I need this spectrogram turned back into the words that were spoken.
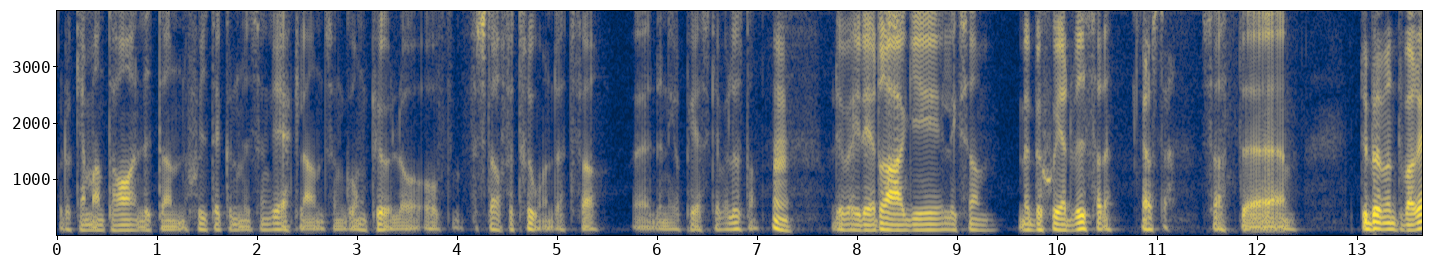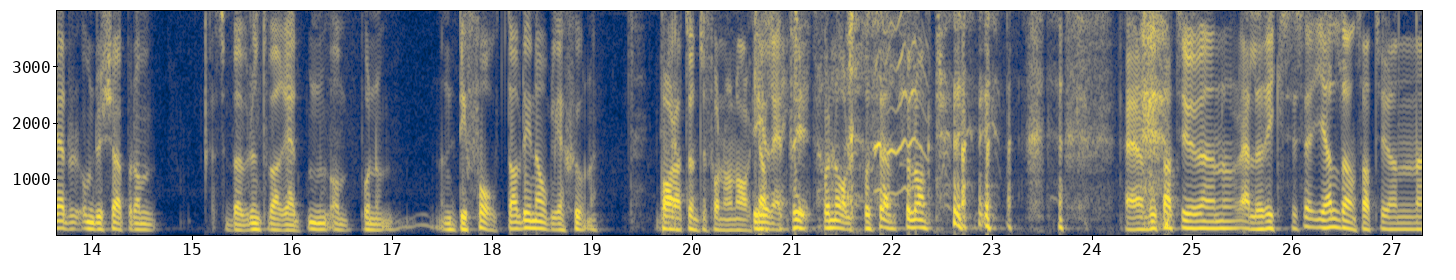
Och då kan man inte ha en liten skitekonomi som Grekland som går omkull och, och förstör förtroendet för eh, den europeiska valutan. Mm. Och det var ju det Draghi liksom, med besked visade. Just det. Så att eh, du behöver inte vara rädd om du köper dem så behöver du inte vara rädd om, på någon default av dina obligationer. Bara att du inte får någon Det är avkastning. rätt trist för 0 så långt. Eh, Vi satt ju en, eller Riksgälden satt ju en eh,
